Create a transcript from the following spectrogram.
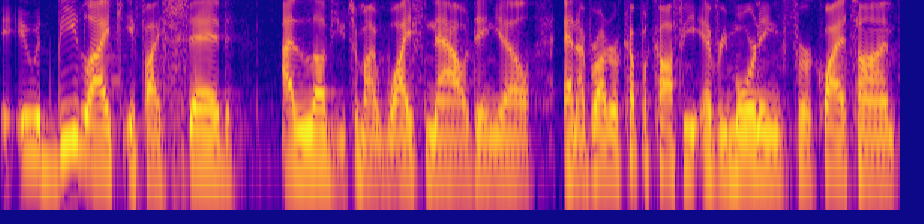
it, it would be like if I said, I love you to my wife now, Danielle, and I brought her a cup of coffee every morning for a quiet time,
